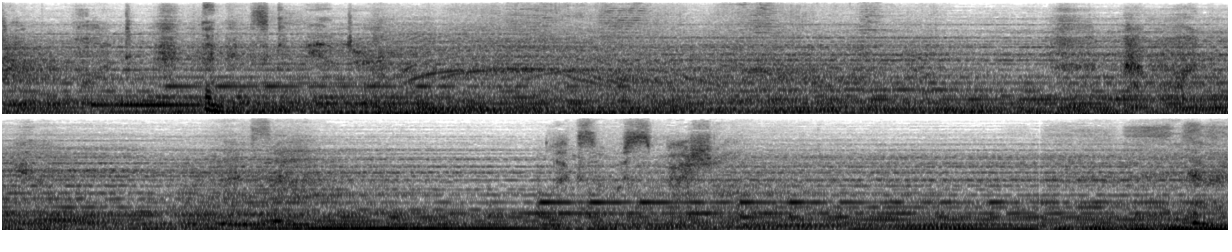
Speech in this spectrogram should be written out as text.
don't want the next commander. I want you. Lexa. Lexa was special. Never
